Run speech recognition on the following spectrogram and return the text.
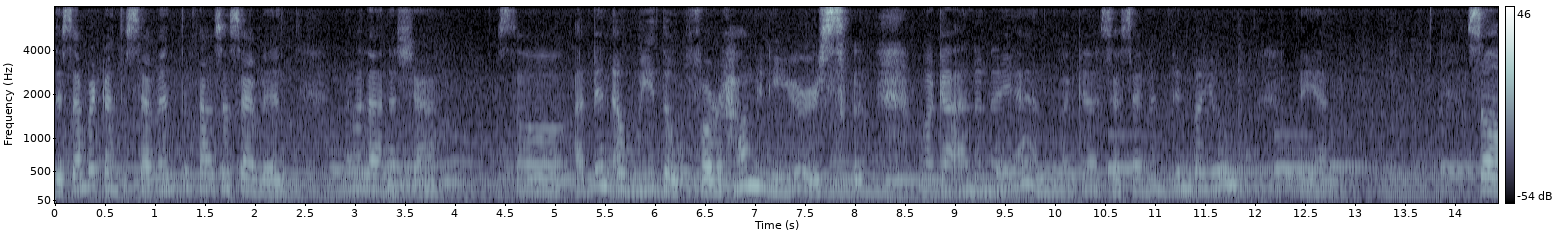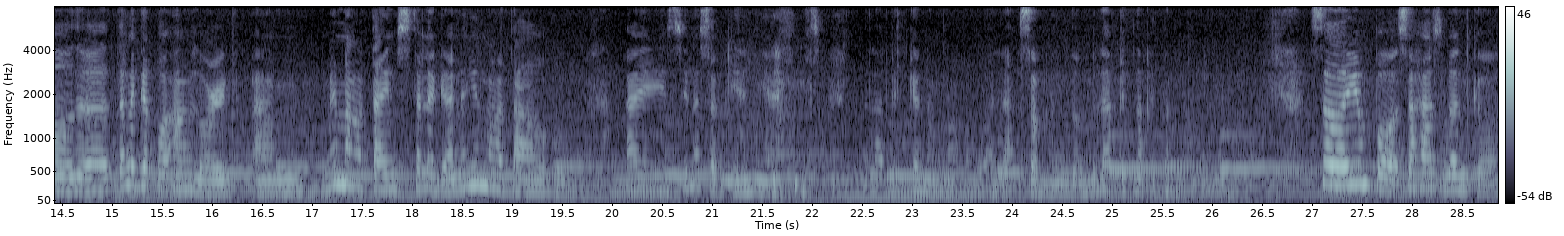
December 27, 2007, nawala na siya. So, I've been a widow for how many years? Mag-ano na yan? Mag-17 ba yun? So, the, talaga po ang Lord, um, may mga times talaga na yung mga tao ay sinasabihan niya, malapit ka nang makawala sa mundo, malapit na kunin. So, yun po, sa husband ko,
